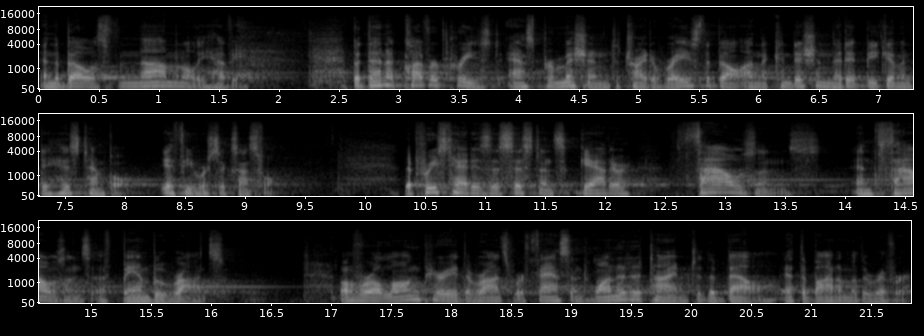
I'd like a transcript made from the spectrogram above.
and the bell was phenomenally heavy. But then a clever priest asked permission to try to raise the bell on the condition that it be given to his temple if he were successful. The priest had his assistants gather thousands and thousands of bamboo rods. Over a long period, the rods were fastened one at a time to the bell at the bottom of the river.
